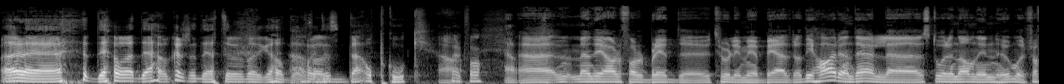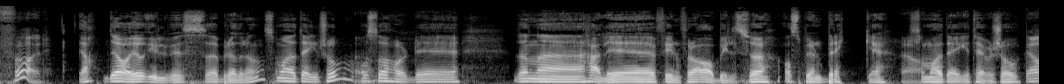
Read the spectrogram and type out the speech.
Er det, det, var, det er jo kanskje det TV Norge hadde, Altså, faktisk. det er oppkok, i hvert fall. Ja. Uh, men de har i alle fall blitt utrolig mye bedre, og de har jo en del uh, store navn innen humor fra før. Ja, de har jo Ylvis-brødrene, som har et eget show. Og så har de den uh, herlige fyren fra Abildsø, Asbjørn Brekke, Ja. som har et eget TV-show. Ja,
